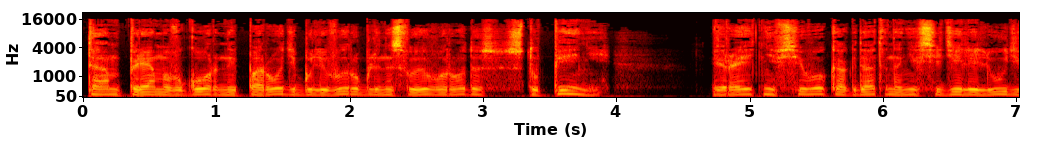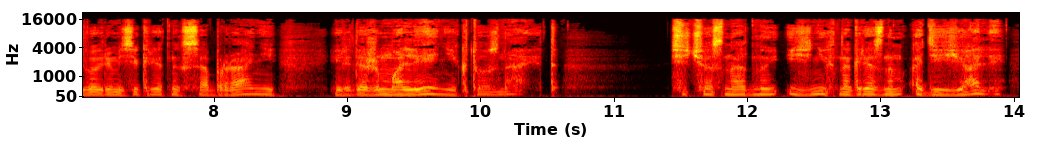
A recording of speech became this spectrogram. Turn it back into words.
Там прямо в горной породе были вырублены своего рода ступени. Вероятнее всего, когда-то на них сидели люди во время секретных собраний или даже молений, кто знает. Сейчас на одной из них на грязном одеяле —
